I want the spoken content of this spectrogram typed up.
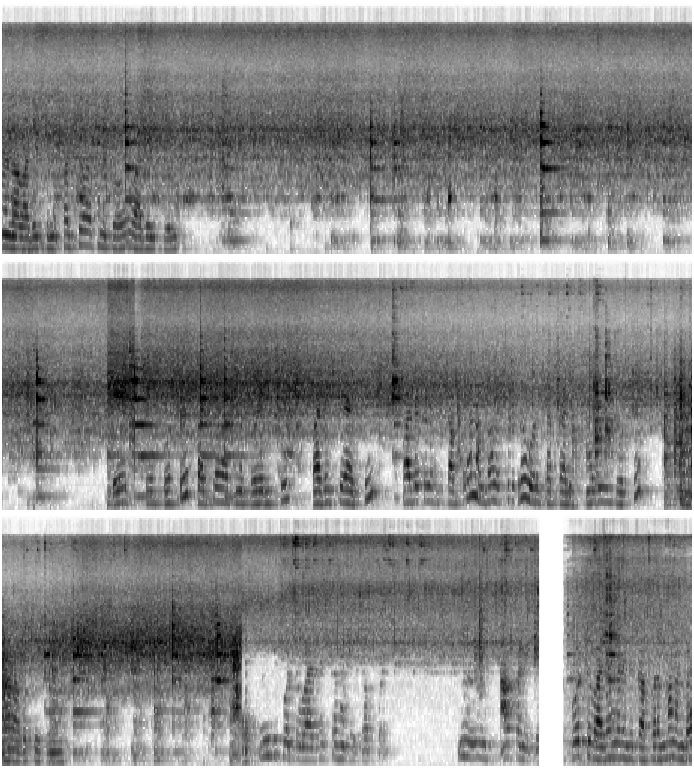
நல்லா வதக்கணும். பச்சை வாசனை போக வதக்கணும் பேஸ்ட்டு போட்டு பச்சை வாசனை போயிடுச்சு. வதக்கியாச்சு. வதக்கினதுக்கு அப்புறம் நம்ம வச்சுருக்கிற ஒரு தக்காளி. அதையும் போட்டு நல்லா வதக்கிக்கணும். இஞ்சி போட்டு வதக்கினதுக்கப்புறம் ம் ம். ஆஃப் பண்ணிக்க. போட்டு வதங்கினதுக்கு அப்புறமா நம்ம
